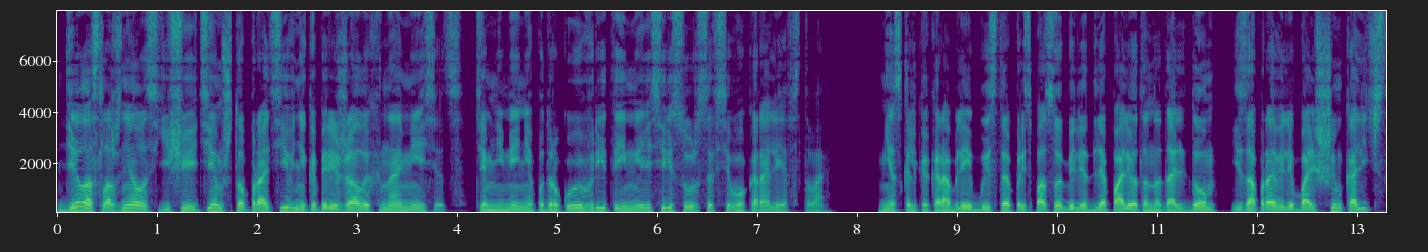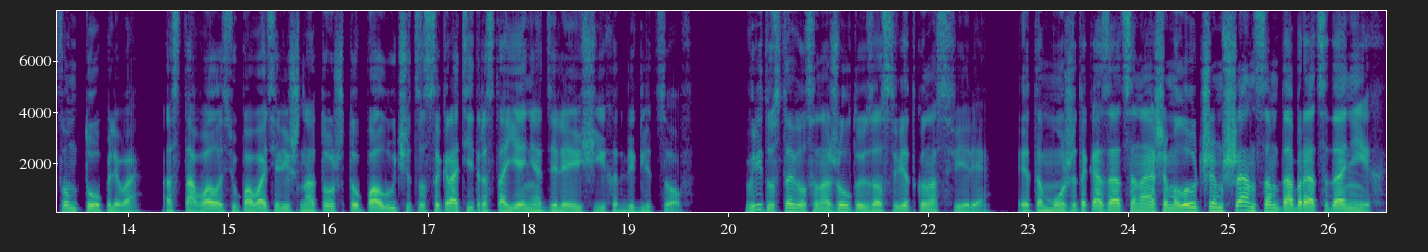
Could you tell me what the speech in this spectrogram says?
Дело осложнялось еще и тем, что противник опережал их на месяц. Тем не менее, под рукой у Врита имелись ресурсы всего королевства. Несколько кораблей быстро приспособили для полета над льдом и заправили большим количеством топлива. Оставалось уповать лишь на то, что получится сократить расстояние, отделяющее их от беглецов. Врит уставился на желтую засветку на сфере. «Это может оказаться нашим лучшим шансом добраться до них»,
